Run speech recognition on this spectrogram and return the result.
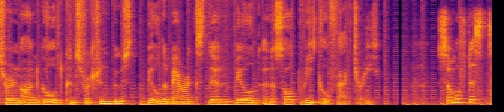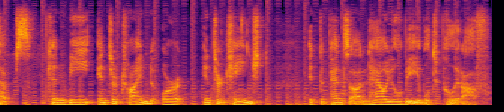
turn on gold construction boost, build a barracks, then build an assault vehicle factory. Some of the steps can be intertwined or interchanged. It depends on how you'll be able to pull it off.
